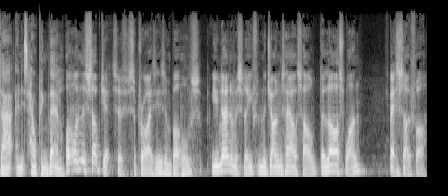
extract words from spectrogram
that, and it's helping them. On- On the subject of surprises and bottles, unanimously from the Jones household, the last one, best so far.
